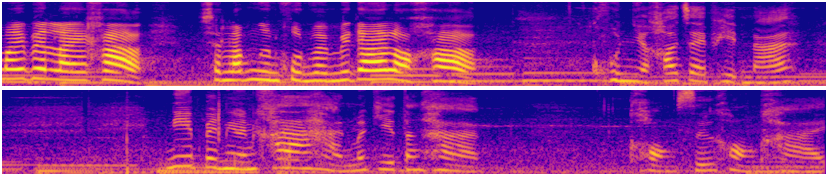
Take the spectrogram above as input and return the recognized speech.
ไม่เป็นไรค่ะ ฉันรับเงินคุณไปไม่ได้หรอกค่ะ คุณอย่าเข้าใจผิดนะ นี่เป็นเงินค่าอาหารเมื่อกี้ต่างหาก ของซื้อของขาย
